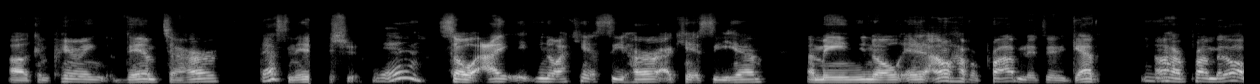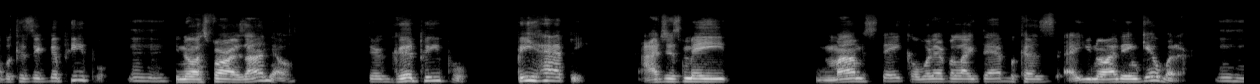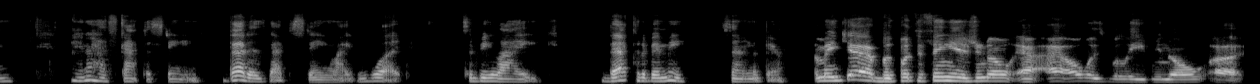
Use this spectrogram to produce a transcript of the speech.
uh, comparing them to her, that's an issue. Yeah. So I, you know, I can't see her. I can't see him. I mean, you know, and I don't have a problem that they're together. Mm-hmm. I don't have a problem at all because they're good people. Mm-hmm. You know, as far as I know, they're good people. Be happy. I just made my mistake or whatever like that because uh, you know I didn't get with her. Mm-hmm. Man, that has got to sting. That has got to sting. Like what? To be like that could have been me standing up there. I mean, yeah, but but the thing is, you know, I, I always believe, you know, uh,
